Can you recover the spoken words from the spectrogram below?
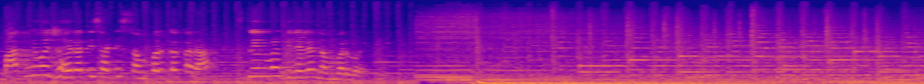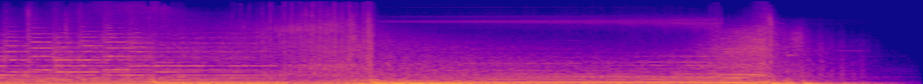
बातमी व जाहिरातीसाठी संपर्क करा स्क्रीनवर दिलेल्या नंबरवर.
